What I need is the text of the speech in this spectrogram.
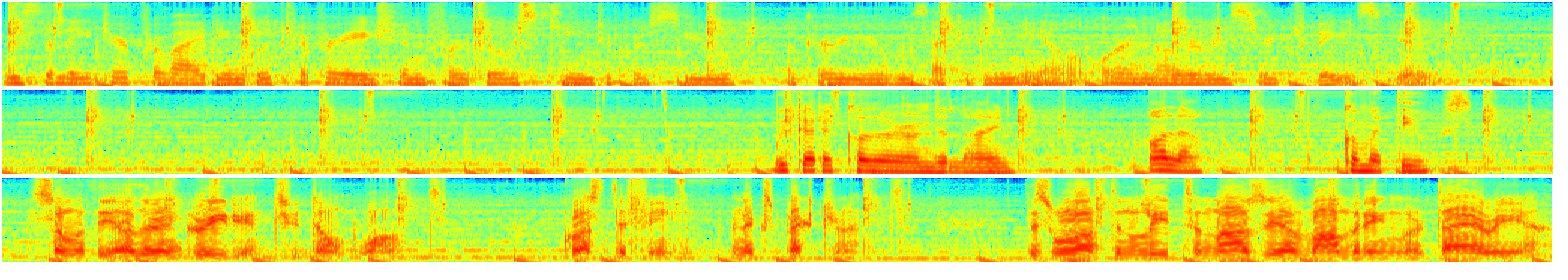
with the later providing good preparation for those keen to pursue a career with academia or another research based field. We got a caller on the line. Hola, ¿cómo estás? Some of the other ingredients you don't want. Guaifenesin, an expectorant. This will often lead to nausea, vomiting, or diarrhea.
